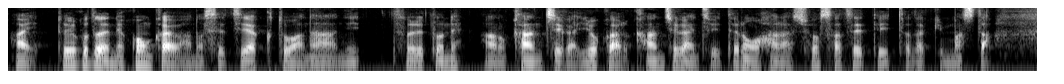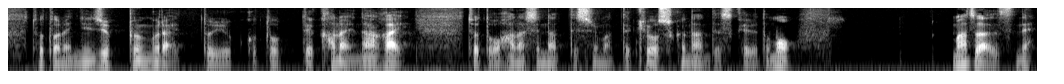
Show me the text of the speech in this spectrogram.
はい、ということでね、今回はあの節約とは何、それとね、あの勘違い、よくある勘違いについてのお話をさせていただきました。ちょっとね、20分ぐらいということってかなり長い、ちょっとお話になってしまって恐縮なんですけれども、まずはですね、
